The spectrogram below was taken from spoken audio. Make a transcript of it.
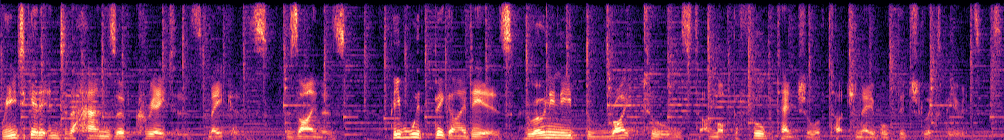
We need to get it into the hands of creators, makers, designers, people with big ideas who only need the right tools to unlock the full potential of touch-enabled digital experiences.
